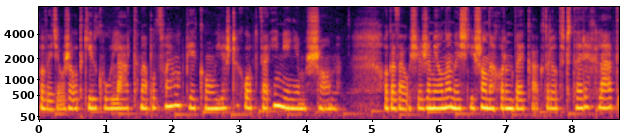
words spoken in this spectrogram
Powiedział, że od kilku lat ma pod swoją opieką jeszcze chłopca imieniem Sean. Okazało się, że miał na myśli Shona Hornbecka, który od czterech lat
